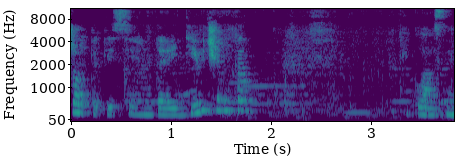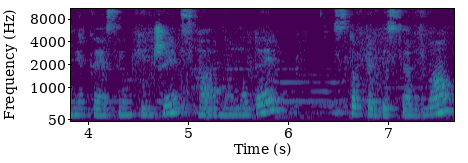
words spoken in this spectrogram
Шортики C&A дівчинка. Класний м'якесенький джинс, гарна модель. 152.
